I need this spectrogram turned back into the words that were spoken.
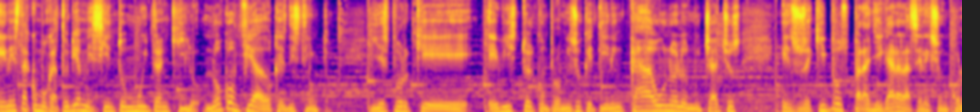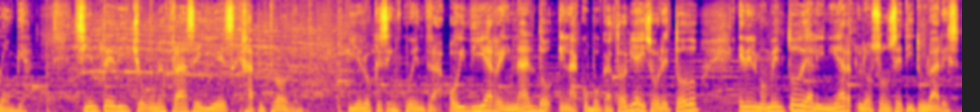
En esta convocatoria me siento muy tranquilo, no confiado que es distinto y es porque he visto el compromiso que tienen cada uno de los muchachos en sus equipos para llegar a la selección Colombia. Siempre he dicho una frase y es happy problem y es lo que se encuentra hoy día Reinaldo en la convocatoria y sobre todo en el momento de alinear los 11 titulares.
